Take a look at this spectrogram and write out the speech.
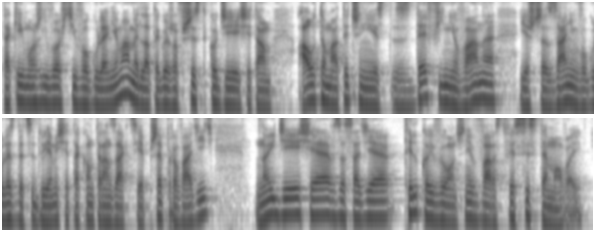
Takiej możliwości w ogóle nie mamy, dlatego że wszystko dzieje się tam automatycznie, jest zdefiniowane jeszcze zanim w ogóle zdecydujemy się taką transakcję przeprowadzić. No i dzieje się w zasadzie tylko i wyłącznie w warstwie systemowej.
